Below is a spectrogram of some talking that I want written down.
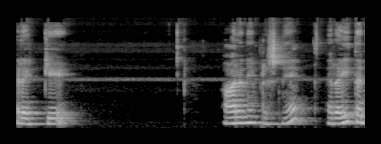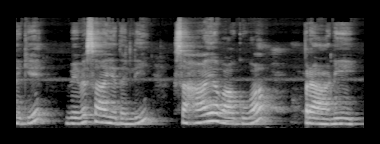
ರೆಕ್ಕೆ. ಆರನೇ ಪ್ರಶ್ನೆ, ರೈತನಿಗೆ ವ್ಯವಸಾಯದಲ್ಲಿ ಸಹಾಯವಾಗುವ ಪ್ರಾಣಿ.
